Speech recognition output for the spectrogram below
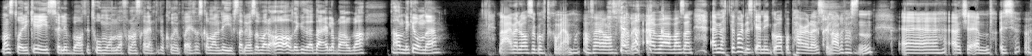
Man står ikke i sølibat i to måneder for man skal vente til å komme inn på X, så skal man rive seg løs og bare 'Å, alle gutta er deg', bla, bla, bla. Det handler ikke om det. Nei, men det var så godt å komme hjem. Altså, Jeg var så ferdig. Jeg, var bare sånn, jeg møtte faktisk en i går på Paradise-finalefesten. Eh, jeg vet ikke, en, jeg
